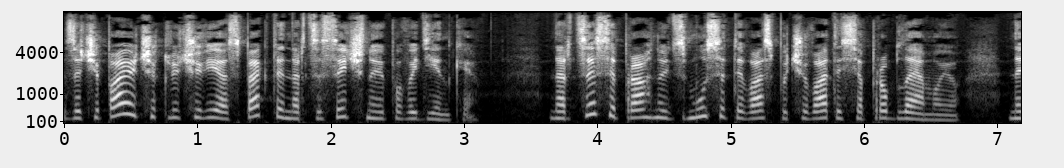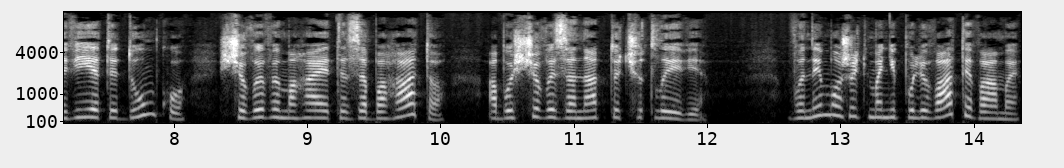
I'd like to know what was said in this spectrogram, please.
зачіпаючи ключові аспекти нарцисичної поведінки. Нарциси прагнуть змусити вас почуватися проблемою, навіяти думку, що ви вимагаєте забагато або що ви занадто чутливі. Вони можуть маніпулювати вами,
